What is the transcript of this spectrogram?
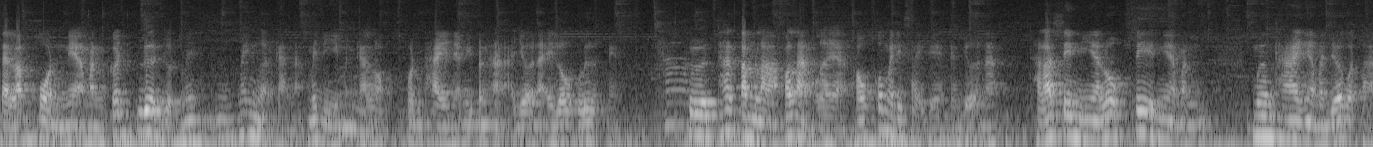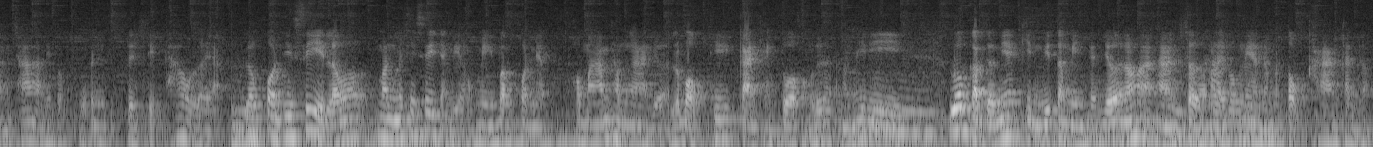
แต่ละคนเนี่ยมันก็เลือดหยุดไม่ไม่เหมือนกันนะไม่ดีเหมือนกันหรอกคนไทยเนี่ยมีปัญหาเยอะนะไอ้โรคเลือดเนี่ยใช่คือถ้าตำราฝรั่งเลยอะเขาก็ไม่ได้ใส่เดนกันเยอะนะทารัสซีเมียโรคซีดเนี่ยมัน เมืองไทยเนี่ยมันเยอะกว่าต่างชาติเนี่ยแบบโอ้โหเป็นเป็นสิบเท่าเลยอะแล้วคนที่ซีดแล้วมันไม่ใช่ซีดอย่างเดียว มีบางคนเนี่ยพอม้ามทำงานเยอะ ระบบที่การแข็งตัวของเลือดมันไม่ดี ร่วมกับเดี๋ยวนี้กินวิตามินกันเยอะเนาะอาหารเสริมอะไรพวกเนี้ยนะมันตกค้างกันเนาะ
